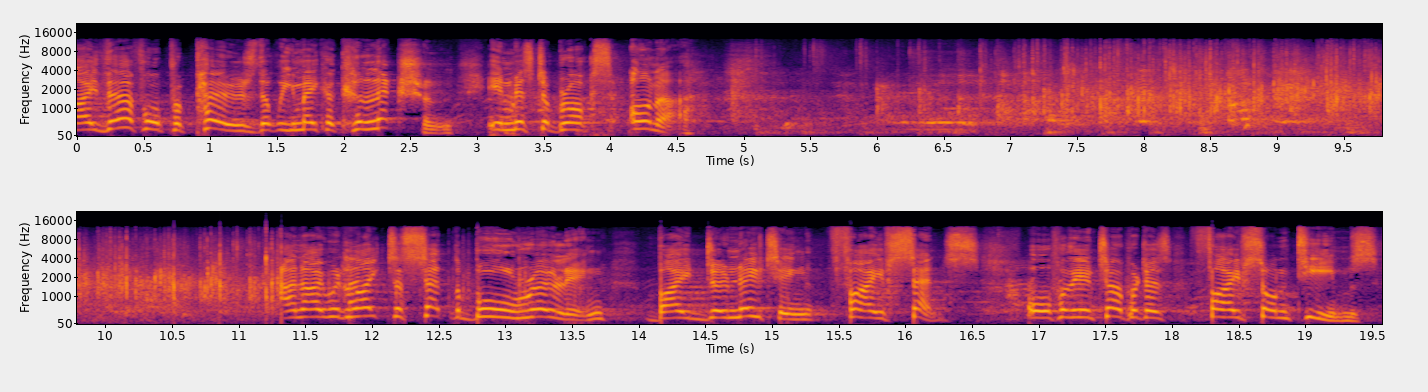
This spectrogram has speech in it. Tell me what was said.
I therefore propose that we make a collection in Mr. Brok's honour. And I would like to set the ball rolling by donating five cents, or for the interpreters, five centimes.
